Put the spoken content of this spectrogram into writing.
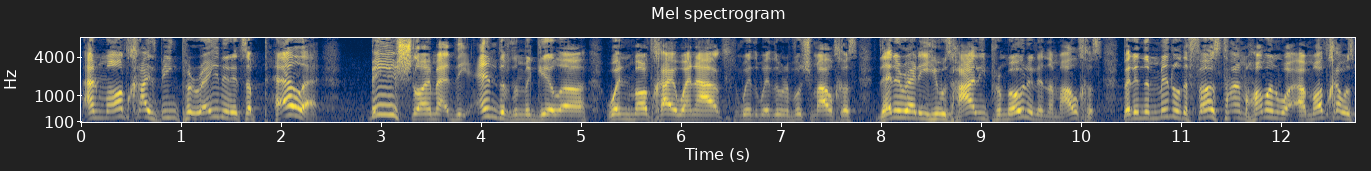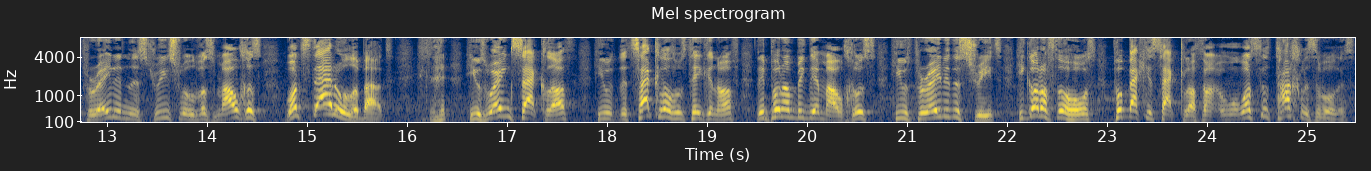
And Mordechai is being paraded. It's a Pele. Bishloim at the end of the Megillah, when Mordechai went out with, with Ravush Malchus, then already he was highly promoted in the Malchus. But in the middle, the first time Haman, uh, Mordechai was paraded in the streets for Ravush Malchus, what's that all about? he was wearing sackcloth, he was, the sackcloth was taken off, they put on Big Day Malchus, he was paraded the streets, he got off the horse, put back his sackcloth on. What's the tachlis of all this?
